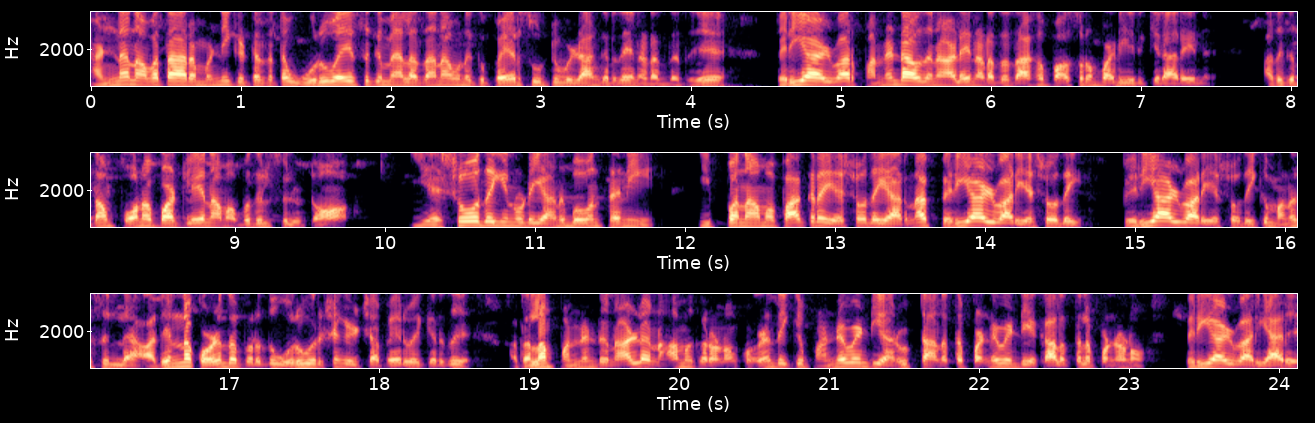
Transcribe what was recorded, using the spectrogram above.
கண்ணன் அவதாரம் பண்ணி கிட்டத்தட்ட ஒரு வயசுக்கு மேலே தானே அவனுக்கு பெயர் சூட்டு விழாங்கிறதே நடந்தது. பெரியாழ்வார் பன்னெண்டாவது நாளே நடந்ததாக பாசுரம் பாடியிருக்கிறாரேன்னு. அதுக்கு தான் போன பாட்டிலேயே நாம் பதில் சொல்லிட்டோம். யசோதையினுடைய அனுபவம் தனி. இப்போ நாம் பார்க்குற யசோதை யாருன்னா பெரியாழ்வார் யசோதை. பெரியாழ்வார் யசோதைக்கு மனசு இல்லை. அது என்ன குழந்தை பிறந்து ஒரு வருஷம் கழிச்சா பேர் வைக்கிறது? அதெல்லாம் பன்னெண்டு நாள்ல நாமகரணம். குழந்தைக்கு பண்ண வேண்டிய அனுஷ்டானத்தை பண்ண வேண்டிய காலத்துல பண்ணணும். பெரியாழ்வார் யாரு?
